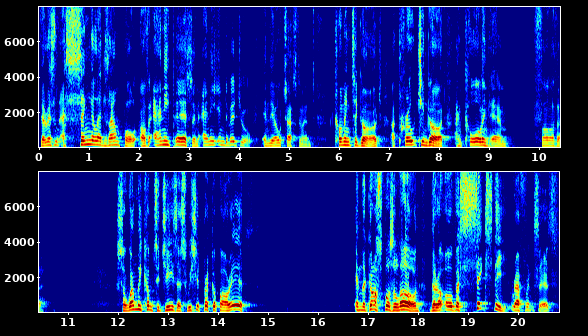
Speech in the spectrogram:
There isn't a single example of any person, any individual in the Old Testament coming to God, approaching God, and calling him Father. So when we come to Jesus, we should prick up our ears. In the Gospels alone, there are over 60 references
